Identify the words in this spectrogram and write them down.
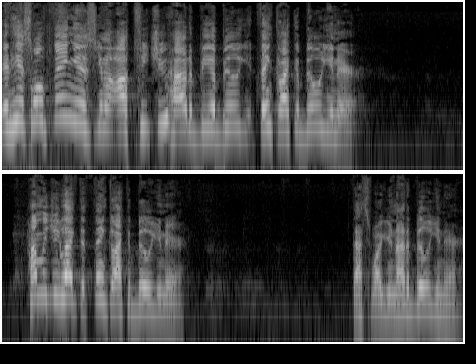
And his whole thing is, you know, I'll teach you how to be a billion, think like a billionaire. How many of you like to think like a billionaire? That's why you're not a billionaire.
